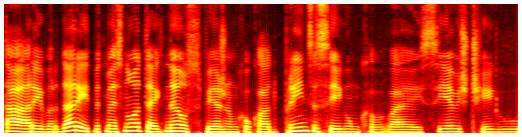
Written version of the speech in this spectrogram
tā arī var darīt, bet mēs noteikti neuzspiežam kaut kādu princesīgumu vai sievišķīgu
